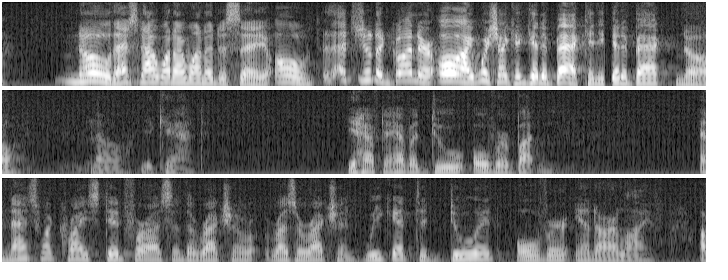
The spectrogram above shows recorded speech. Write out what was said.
no, that's not what I wanted to say. Oh, that should have gone there. Oh, I wish I could get it back. Can you get it back? No, no, you can't. You have to have a do over button. And that's what Christ did for us in the resurrection. We get to do it over in our life. A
